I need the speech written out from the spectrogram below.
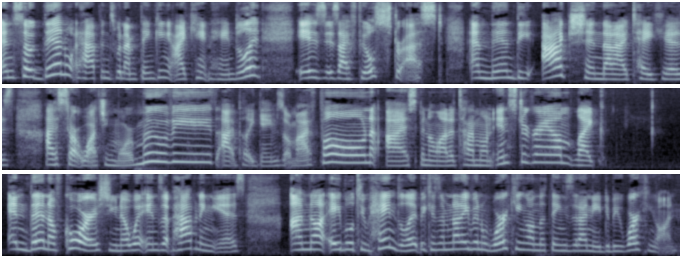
And so then what happens when I'm thinking I can't handle it is, is I feel stressed. And then the action that I take is I start watching more movies. I play games on my phone. I spend a lot of time on Instagram. Like, and then, of course, you know what ends up happening is I'm not able to handle it because I'm not even working on the things that I need to be working on.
